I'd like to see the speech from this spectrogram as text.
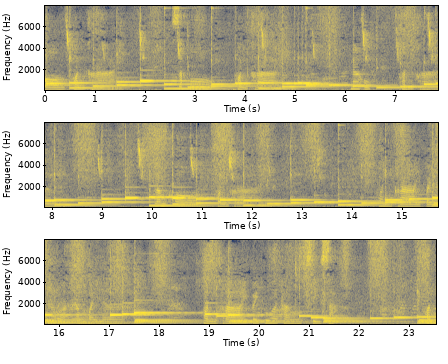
ท้องผ่อนคลาย สะโพกผ่อนคลาย หน้าอกผ่อนคลายลำคอผ่อนคลาย ผ่อนคลายไปทั่วทั้งใบหน้า ผ่อนคลายไปทั่วทั้งศีรษะผ่อน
